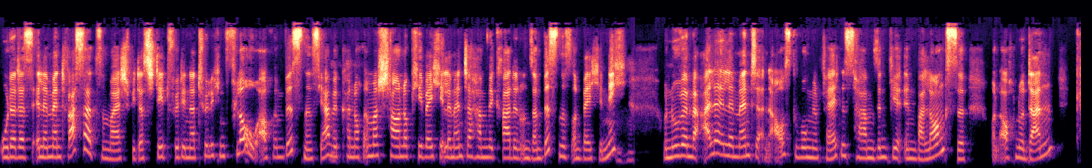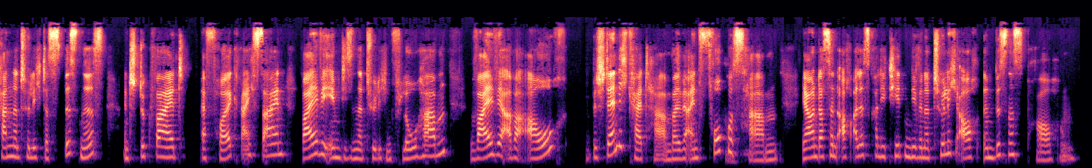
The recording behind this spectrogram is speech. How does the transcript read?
Oder das Element Wasser zum Beispiel, das steht für den natürlichen Flow, auch im Business. Ja, wir können auch immer schauen, okay, welche Elemente haben wir gerade in unserem Business und welche nicht. Mhm. Und nur wenn wir alle Elemente in ausgewogenen Verhältnis haben, sind wir in Balance. Und auch nur dann kann natürlich das Business ein Stück weit erfolgreich sein, weil wir eben diesen natürlichen Flow haben, weil wir aber auch Beständigkeit haben, weil wir einen Fokus mhm. haben. Ja, und das sind auch alles Qualitäten, die wir natürlich auch im Business brauchen.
